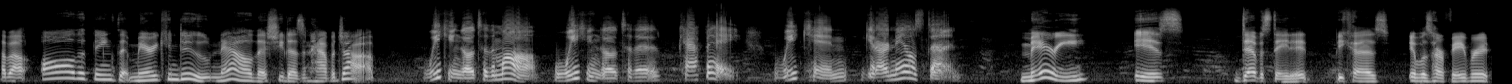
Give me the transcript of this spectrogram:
about all the things that Mary can do now that she doesn't have a job. We can go to the mall. We can go to the cafe. We can get our nails done. Mary is devastated because it was her favorite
